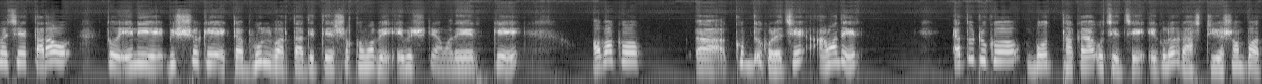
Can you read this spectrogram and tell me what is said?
হয়েছে, তারাও তো এ নিয়ে বিশ্বকে একটা ভুল বার্তা দিতে সক্ষম হবে। এ বিষয়টি আমাদেরকে অবাক ক্ষুব্ধ করেছে। আমাদের এতটুকু বোধ থাকা উচিত যে এগুলো রাষ্ট্রীয় সম্পদ।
